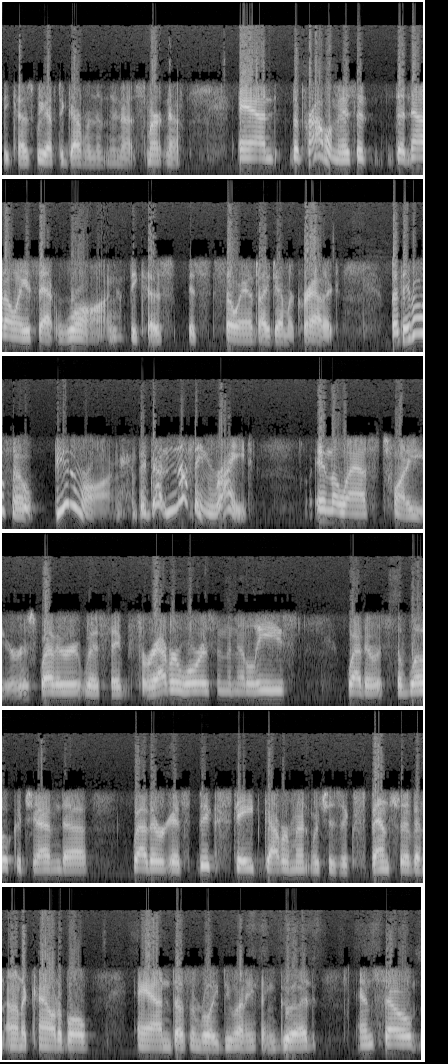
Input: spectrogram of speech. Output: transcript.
because we have to govern them. They're not smart enough. And the problem is that, that not only is that wrong because it's so anti-democratic, but they've also been wrong. They've got nothing right in the last 20 years, whether it was the forever wars in the Middle East, whether it's the woke agenda, whether it's big state government, which is expensive and unaccountable and doesn't really do anything good. And so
